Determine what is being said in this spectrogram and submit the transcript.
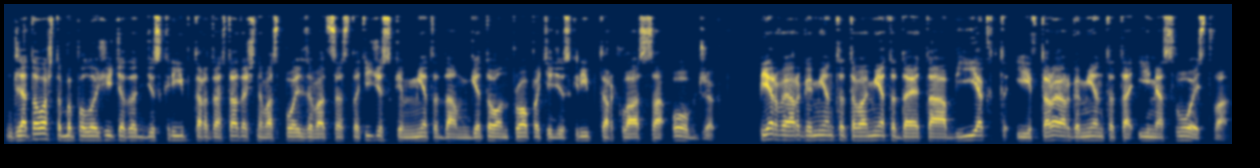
Для того, чтобы получить этот дескриптор, достаточно воспользоваться статическим методом getOnPropertyDescriptor класса Object. Первый аргумент этого метода – это объект, и второй аргумент – это имя свойства.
